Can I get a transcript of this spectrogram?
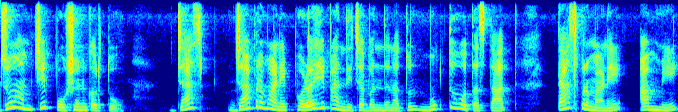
जो आमचे पोषण करतो. ज्याच ज्याप्रमाणे फळं हे फांदीच्या बंधनातून मुक्त होत असतात त्याचप्रमाणे आम्ही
